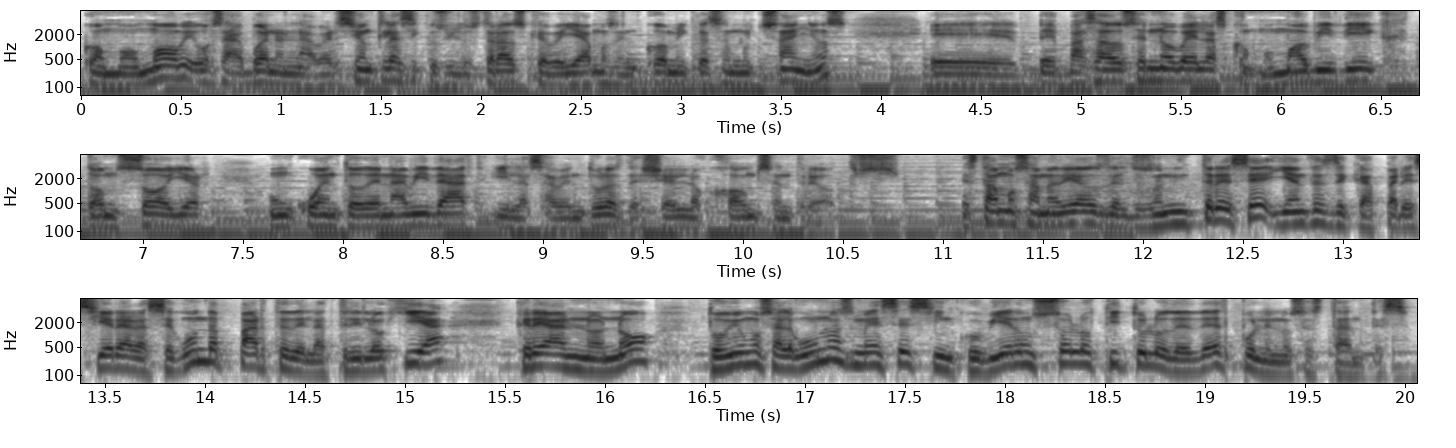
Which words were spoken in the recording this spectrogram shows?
como Moby, o sea, bueno, en la versión clásicos ilustrados que veíamos en cómics hace muchos años, eh, basados en novelas como Moby Dick, Tom Sawyer, Un cuento de Navidad y las aventuras de Sherlock Holmes, entre otros. Estamos a mediados del 2013 y antes de que apareciera la segunda parte de la trilogía, créanlo o no, tuvimos algunos meses sin que hubiera un solo título de Deadpool en los estantes,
